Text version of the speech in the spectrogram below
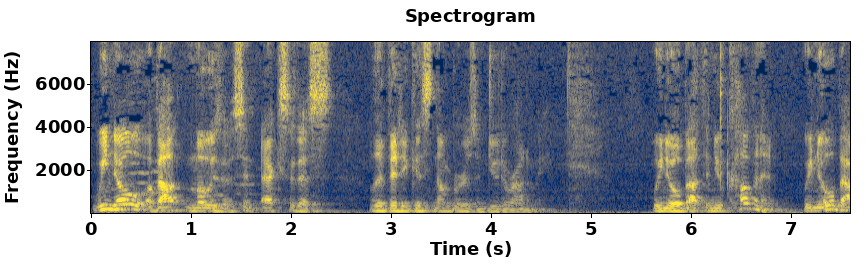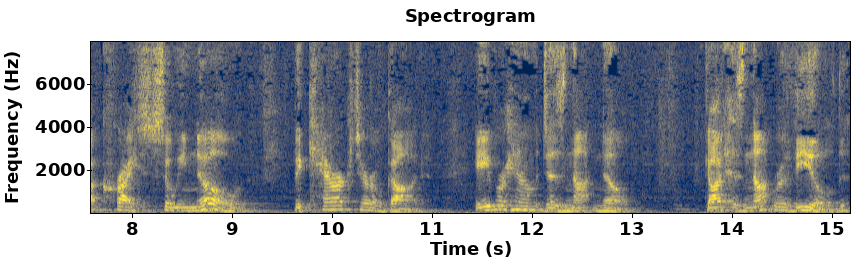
We know about Moses in Exodus, Leviticus, Numbers, and Deuteronomy. We know about the new covenant. We know about Christ. So we know the character of God. Abraham does not know. God has not revealed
